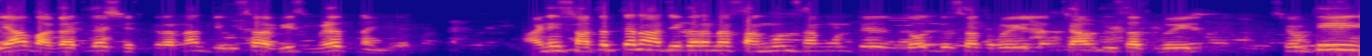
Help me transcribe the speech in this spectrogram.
या भागातल्या शेतकऱ्यांना दिवसा वीज मिळत नाहीये. आणि सातत्यानं अधिकाऱ्यांना सांगून सांगून ते दोन दिवसात होईल चार दिवसात होईल. शेवटी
